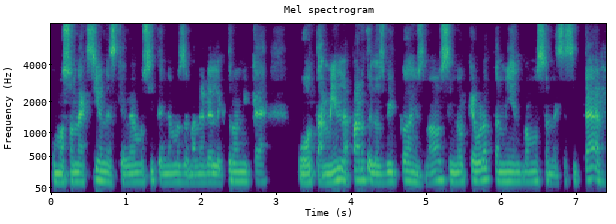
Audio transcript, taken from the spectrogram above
como son acciones que vemos y tenemos de manera electrónica, o también la parte de los bitcoins, ¿no? Sino que ahora también vamos a necesitar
